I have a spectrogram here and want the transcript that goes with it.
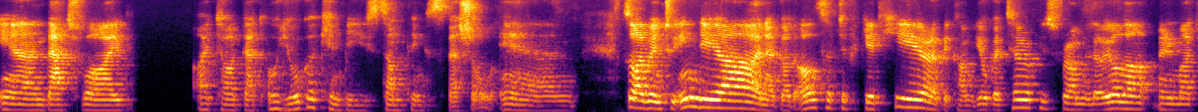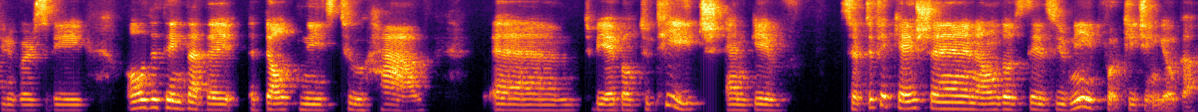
and that's why i thought that oh yoga can be something special and so I went to India and I got all certificate here. I become yoga therapist from Loyola Marymount University. All the things that the adult needs to have um, to be able to teach and give certification, and all those things you need for teaching yoga.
